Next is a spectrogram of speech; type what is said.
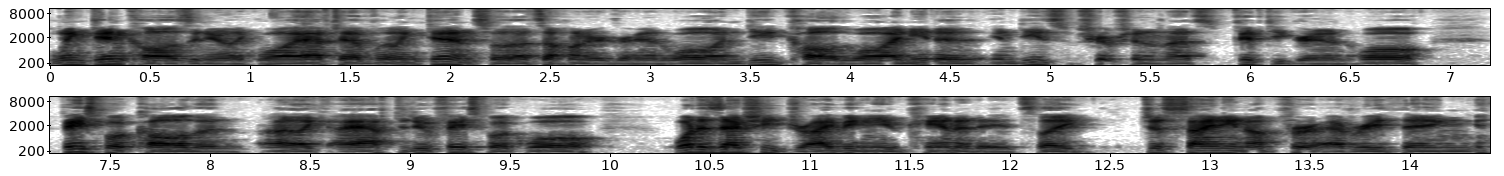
LinkedIn calls and you're like, well, I have to have LinkedIn, so that's a hundred grand. Well, Indeed called, well, I need an Indeed subscription, and that's fifty grand. Well, Facebook called, and I like I have to do Facebook. Well, what is actually driving you candidates? Like just signing up for everything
